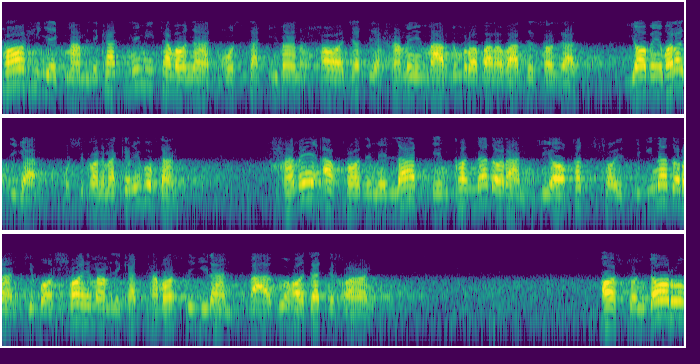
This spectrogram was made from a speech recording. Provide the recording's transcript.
شاه یک مملکت نمی‌تواند مستقیما حاجت همه مردم را برآورده سازد. یا به عبارت دیگر مشرکان مکه می‌گفتند همه افراد ملت امکان ندارند لیاقت و شایستگی ندارند که با شاه مملکت تماس بگیرند و از او حاجت بخواهند. آستاندار و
